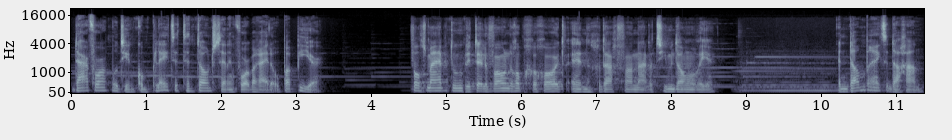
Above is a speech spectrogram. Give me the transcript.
Daarvoor moet hij een complete tentoonstelling voorbereiden op papier. Volgens mij heb ik toen de telefoon erop gegooid en gedacht van, nou, dat zien we dan wel weer. En dan breekt de dag aan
